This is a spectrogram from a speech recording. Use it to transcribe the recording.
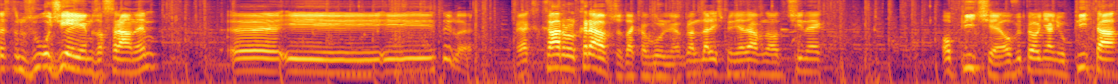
jestem złodziejem zasranym. Yy, i, I tyle. Jak Karol Krawczy tak ogólnie. Oglądaliśmy niedawno odcinek o picie, o wypełnianiu pita.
